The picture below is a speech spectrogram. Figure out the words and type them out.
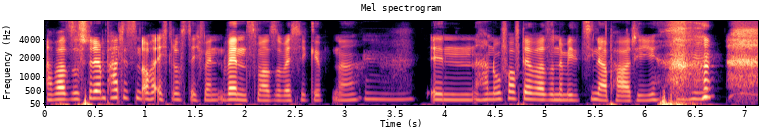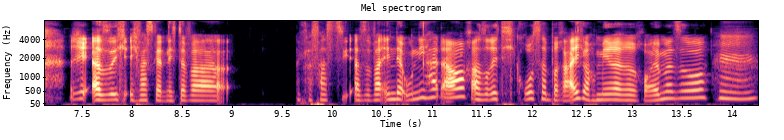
Aber so Studentenpartys sind auch echt lustig, wenn es mal so welche gibt, ne? Mhm. In Hannover auf der war so eine Medizinerparty. Mhm. Also, ich, ich weiß gar nicht, da war fast, also war in der Uni halt auch, also richtig großer Bereich, auch mehrere Räume so. Mhm.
